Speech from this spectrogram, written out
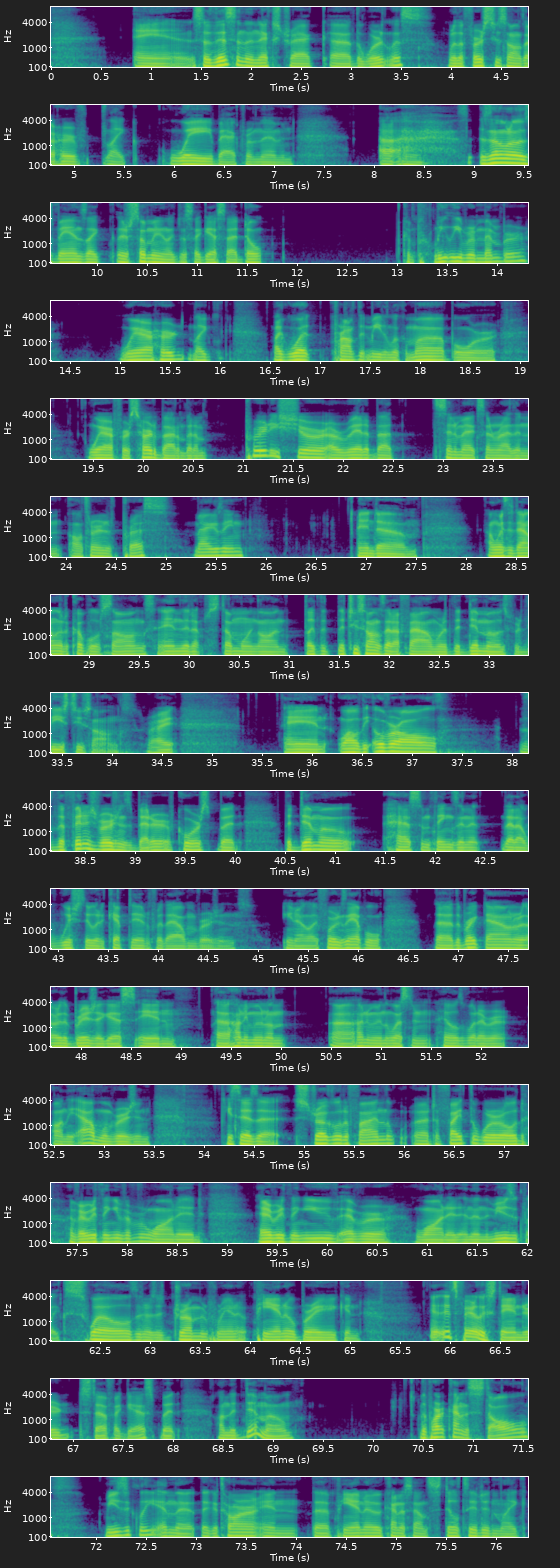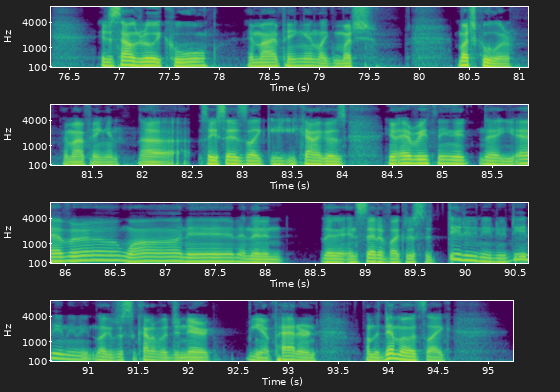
And so this and the next track, uh, The Wordless, were the first two songs I heard like way back from them. And uh, it's another one of those bands like there's so many like this, I guess I don't completely remember where I heard like like what prompted me to look them up or where I first heard about them, but I'm pretty sure I read about Cinematic Sunrise in Alternative Press magazine and um, I went to download a couple of songs and ended up stumbling on like the, the two songs that I found were the demos for these two songs, right? And while the overall the finished version is better, of course, but the demo has some things in it that I wish they would have kept in for the album versions. You know, like for example, uh, the breakdown or, or, the bridge, I guess, in uh, Honeymoon on uh, Honeymoon in the Western Hills, whatever, on the album version he says, "Uh, struggle to find the uh, to fight the world of everything you've ever wanted, everything you've ever wanted." And then the music like swells, and there's a drum and piano, piano break, and it's fairly standard stuff, I guess. But on the demo, the part kind of stalls musically, and the the guitar and the piano kind of sounds stilted, and like it just sounds really cool, in my opinion. Like much, much cooler in my opinion. Uh, so he says like he, he kind of goes, you know, everything that, that you ever wanted, and then the instead of like just a like just kind of a generic you know pattern on the demo, it's like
